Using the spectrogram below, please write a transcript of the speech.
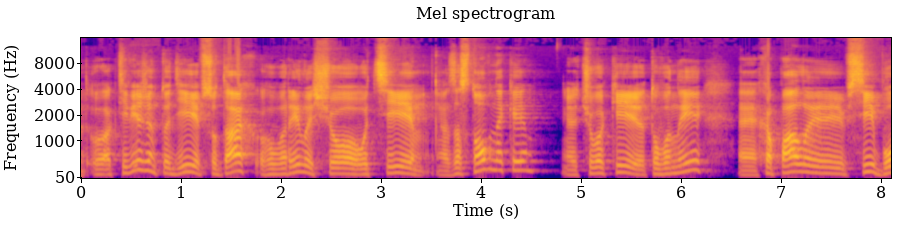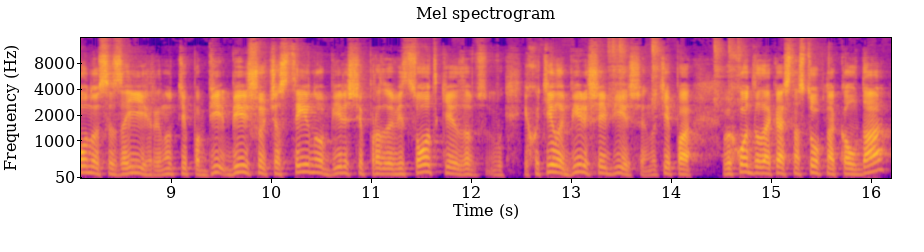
Activision тоді в судах говорили, що оці засновники, е, чуваки, то вони е, хапали всі бонуси за ігри. Ну, типу, більшу частину, більші відсотки і хотіли більше і більше. Ну, типу, виходила якась наступна колда.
